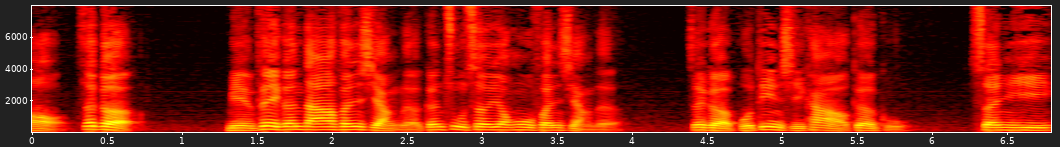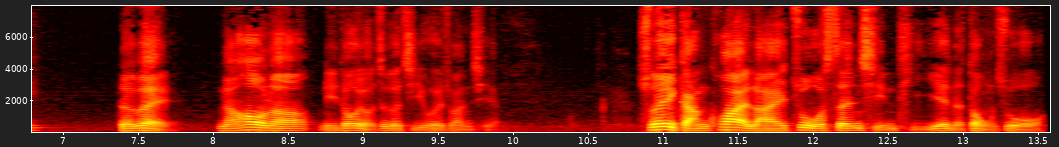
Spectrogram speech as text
哦，这个免费跟大家分享的，跟注册用户分享的，这个不定期看好个股，生医，对不对？然后呢，你都有这个机会赚钱。所以赶快来做申请体验的动作。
